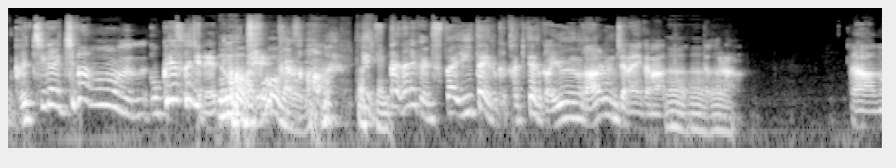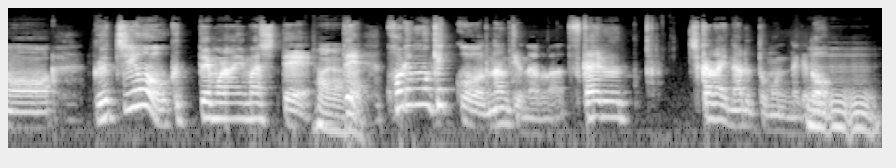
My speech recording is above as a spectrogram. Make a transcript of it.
愚痴が一番送りやすいんじゃねと思って。まあそうだろ うねか何かに伝え、言いたいとか書きたいとかいうのがあるんじゃないかなと思ったから。あのー、愚痴を送ってもらいまして、はいはいはいで、これも結構、なんて言うんだろうな、使える力になると思うんだけど、うんうん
